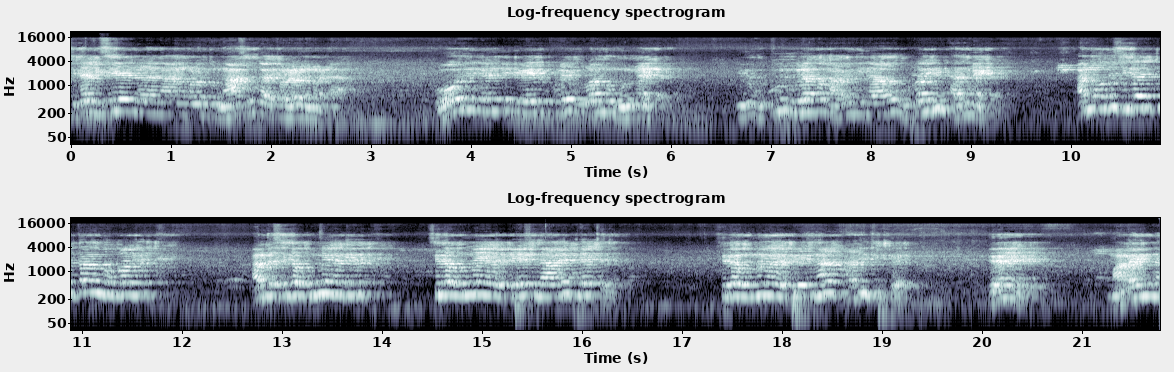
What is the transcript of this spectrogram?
சில விஷயங்களை நான் உங்களுக்கு நாசுக்காக சொல்லணும்னா ஒரு ரெண்டு பேருக்குள்ளே உலகம் உண்மைகள் இது ஊர் உலகம் அறிந்திடாத உலகின் தன்மைகள் அந்த ஒரு சிலருக்கு தான் அந்த உலகம் இருக்கு அந்த சில உண்மைகள் இருக்கு சில உண்மைகளை பேசினாலே பேசு. சில உண்மைகளை பேசினால் கடிச்சிக்க மறைந்த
